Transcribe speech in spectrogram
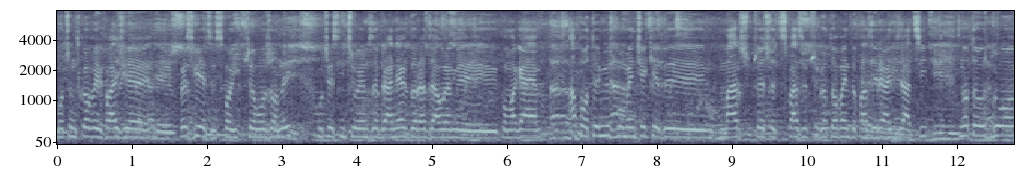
początkowej fazie yy, bez wiedzy swoich przełożonych uczestniczyłem w zebraniach, doradzałem, yy, pomagałem, a potem już w momencie, kiedy marsz przeszedł z fazy przygotowań do fazy realizacji, no to już było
